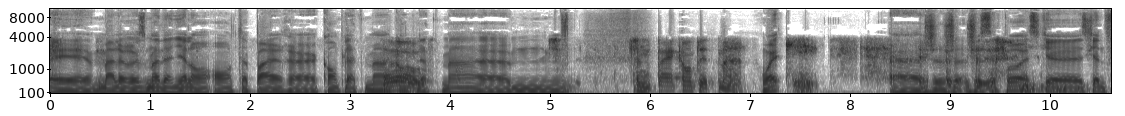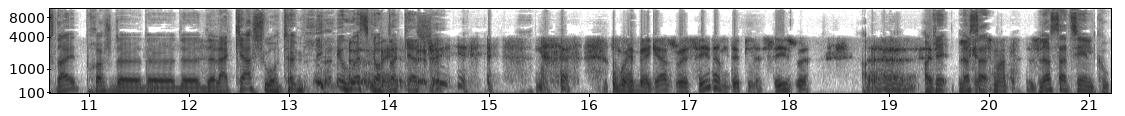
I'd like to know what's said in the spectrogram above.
et, malheureusement, Daniel, on, on te perd euh, complètement, Oh. complètement. euh, tu me perds complètement. Oui. Euh, je, je, je sais pas, est-ce que est-ce qu'il y a une fenêtre proche de, de, de, de la cache où on t'a mis ou est-ce qu'on t'a Ben, caché? Oui, ben regarde, je vais essayer de me déplacer. Je vais, euh, OK, là ça, là ça tient le coup.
